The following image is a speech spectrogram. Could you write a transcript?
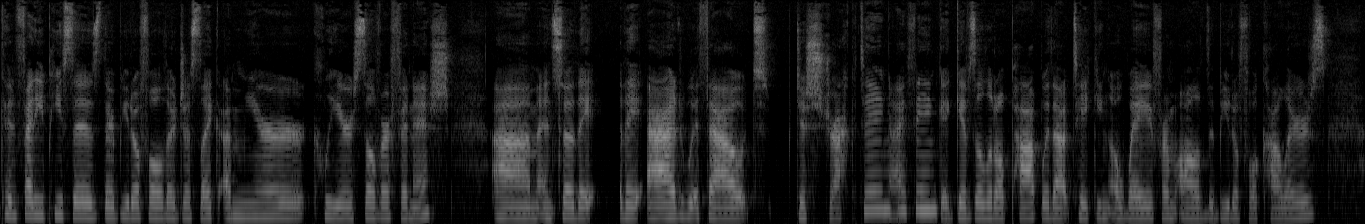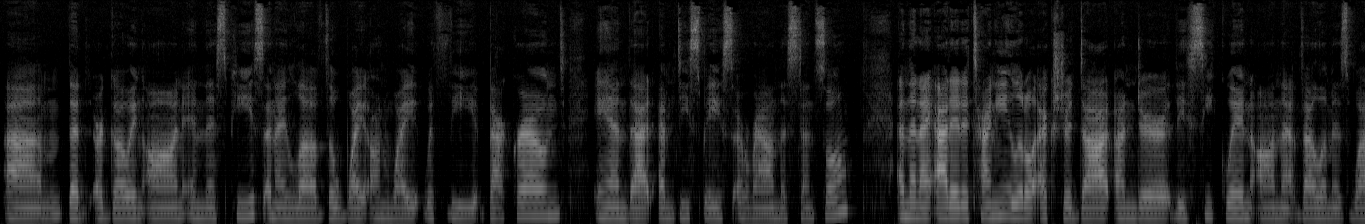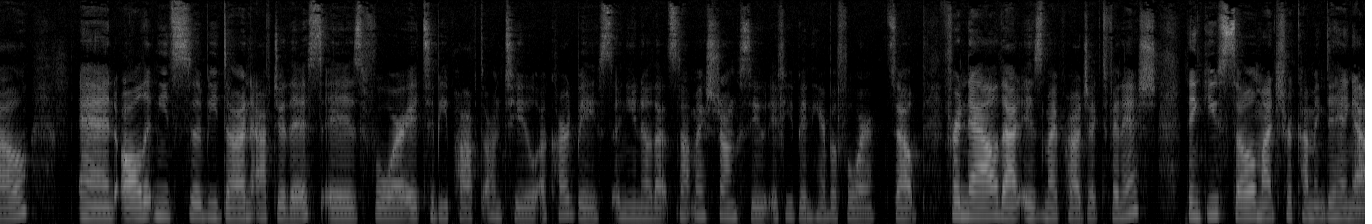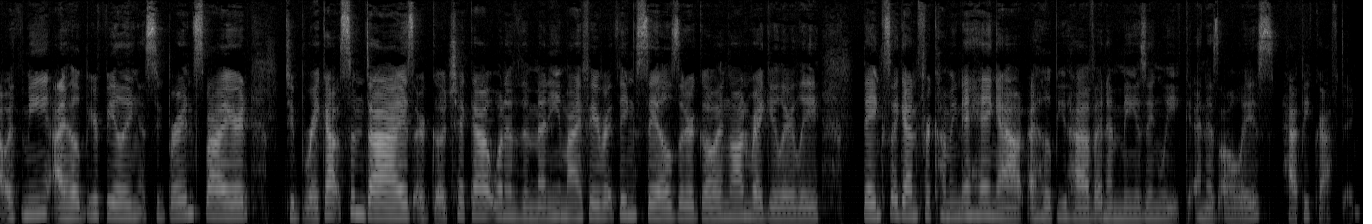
confetti pieces. They're beautiful. They're just like a mirror clear silver finish. Um, and so they they add without distracting, I think. It gives a little pop without taking away from all of the beautiful colors um, that are going on in this piece. And I love the white on white with the background and that empty space around the stencil. And then I added a tiny little extra dot under the sequin on that vellum as well. And all that needs to be done after this is for it to be popped onto a card base. And you know that's not my strong suit if you've been here before. So for now, that is my project finish. Thank you so much for coming to hang out with me. I hope you're feeling super inspired to break out some dies or go check out one of the many My Favorite Things sales that are going on regularly. Thanks again for coming to hang out. I hope you have an amazing week. And as always, happy crafting.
